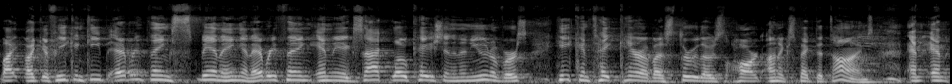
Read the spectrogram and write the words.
Like, like if he can keep everything spinning and everything in the exact location in the universe, he can take care of us through those hard, unexpected times. And, and,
